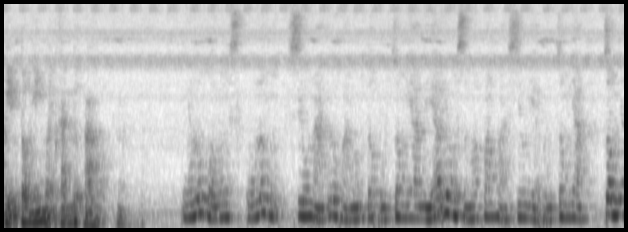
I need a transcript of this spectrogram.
เห็นตรงนี้เหมือนกันหรือเปล่าอืม 无论我们无论修哪个法门都不重要，你要用什么方法修也不重要，重要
